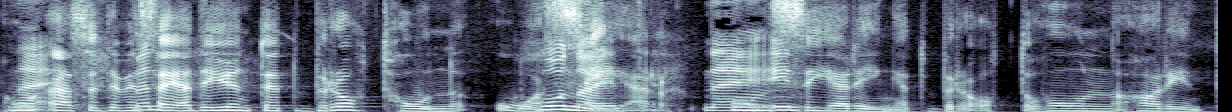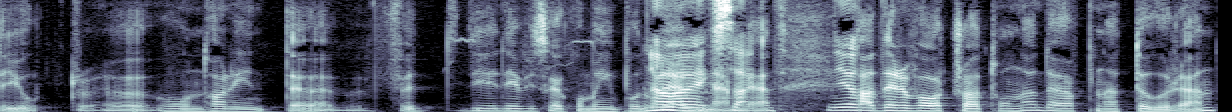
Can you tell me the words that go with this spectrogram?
Hon, Nej. alltså det vill Men- säga, det är ju inte ett brott hon åser. har Hon, inte- nej, inte- ser inget brott och hon har inte gjort, eh, hon har inte för det är det vi ska komma in på nu. Ja, exakt. Jag- Hade det varit så att hon hade öppnat dörren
